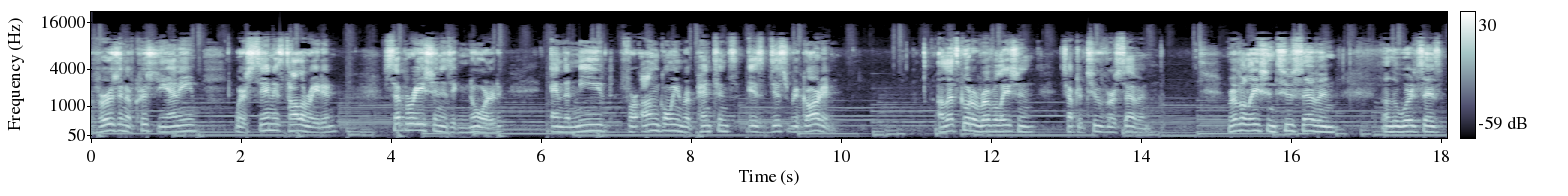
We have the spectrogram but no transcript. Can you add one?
version of Christianity where sin is tolerated, separation is ignored, and the need for ongoing repentance is disregarded. Uh, let's go to Revelation chapter 2, verse 7. Revelation 2 7, uh, the word says,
